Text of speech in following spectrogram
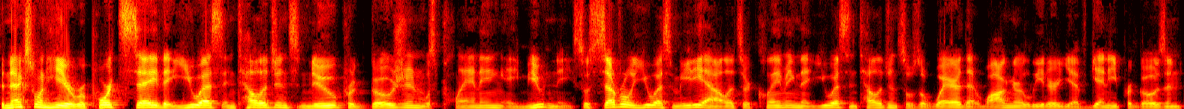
The next one here reports say that U.S. intelligence knew Prigozhin was planning a mutiny. So, several U.S. media outlets are claiming that U.S. intelligence was aware that Wagner leader Yevgeny Prigozhin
